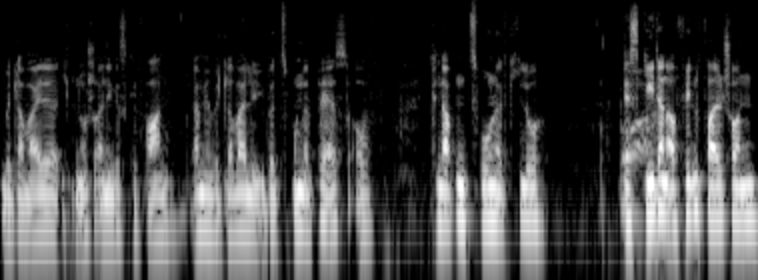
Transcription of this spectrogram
mittlerweile, ich bin auch schon einiges gefahren. Wir haben ja mittlerweile über 200 PS auf knappen 200 Kilo. Das geht dann auf jeden Fall schon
